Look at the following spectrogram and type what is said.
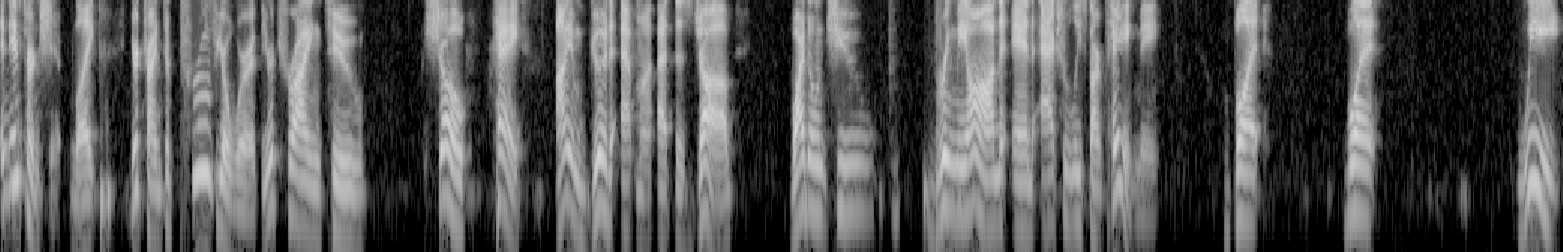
an internship. Like you're trying to prove your worth. You're trying to show, hey, I am good at my at this job. Why don't you bring me on and actually start paying me? But what we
